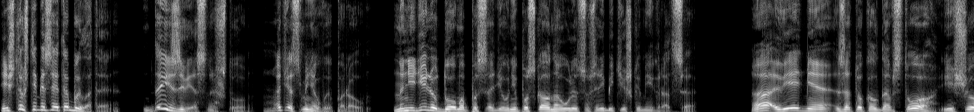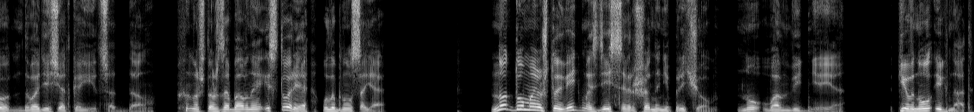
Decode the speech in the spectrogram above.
И что ж тебе за это было-то? Да известно что. Отец меня выпорол. На неделю дома посадил, не пускал на улицу с ребятишками играться. А ведьме за то колдовство еще два десятка яиц отдал. Ну что ж, забавная история, — улыбнулся я. Но думаю, что ведьма здесь совершенно ни при чем. Ну, вам виднее. Кивнул Игнат.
